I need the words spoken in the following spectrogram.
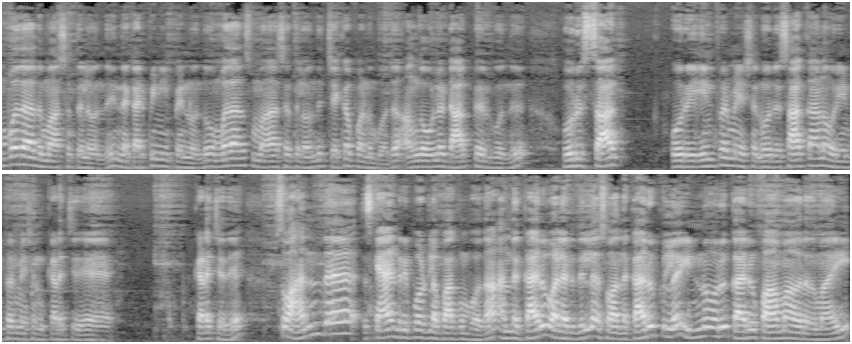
ஒன்பதாவது மாதத்தில் வந்து இந்த கர்ப்பிணி பெண் வந்து ஒன்பதாவது மாதத்தில் வந்து செக்அப் பண்ணும்போது அங்கே உள்ள டாக்டருக்கு வந்து ஒரு சாக் ஒரு இன்ஃபர்மேஷன் ஒரு சாக்கான ஒரு இன்ஃபர்மேஷன் கிடைச்சி கிடச்சது. ஸோ அந்த ஸ்கேன் ரிப்போர்ட்டில் பார்க்கும்போது தான் அந்த கரு வளருது இல்லை. ஸோ அந்த கருக்குள்ள இன்னொரு கரு ஃபார்ம் ஆகுறது மாதிரி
